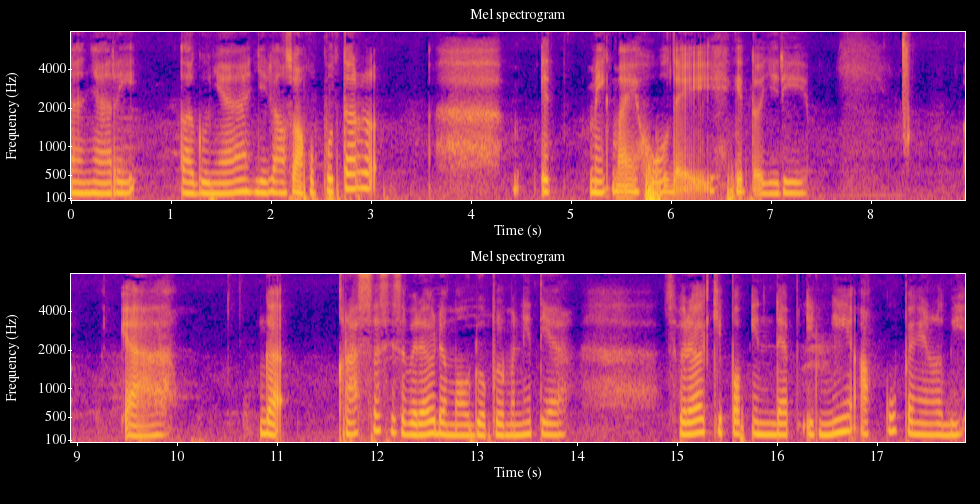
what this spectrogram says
uh, nyari lagunya. Jadi langsung aku puter make my whole day gitu. Jadi ya nggak kerasa sih sebenarnya udah mau 20 menit ya. Sebenarnya K-pop in depth ini aku pengen lebih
